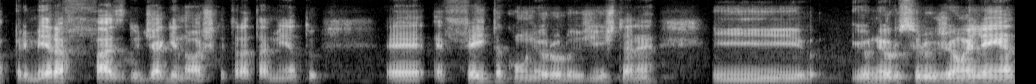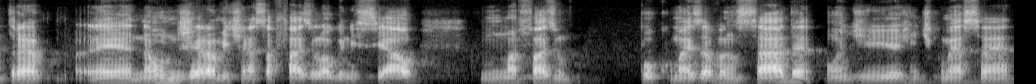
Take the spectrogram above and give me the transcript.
a primeira fase do diagnóstico e tratamento é, é feita com o neurologista, né? E, e o neurocirurgião ele entra é, não geralmente nessa fase logo inicial, numa fase um pouco mais avançada, onde a gente começa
